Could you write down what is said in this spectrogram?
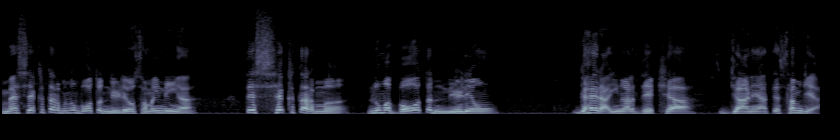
ਮੈਂ ਸਿੱਖ ਧਰਮ ਨੂੰ ਬਹੁਤ ਨੇੜਿਓਂ ਸਮਝਦੀ ਆ ਤੇ ਸਿੱਖ ਧਰਮ ਨੂੰ ਮੈਂ ਬਹੁਤ ਨੇੜਿਓਂ ਗਹਿਰਾਈ ਨਾਲ ਦੇਖਿਆ, ਜਾਣਿਆ ਤੇ ਸਮਝਿਆ।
